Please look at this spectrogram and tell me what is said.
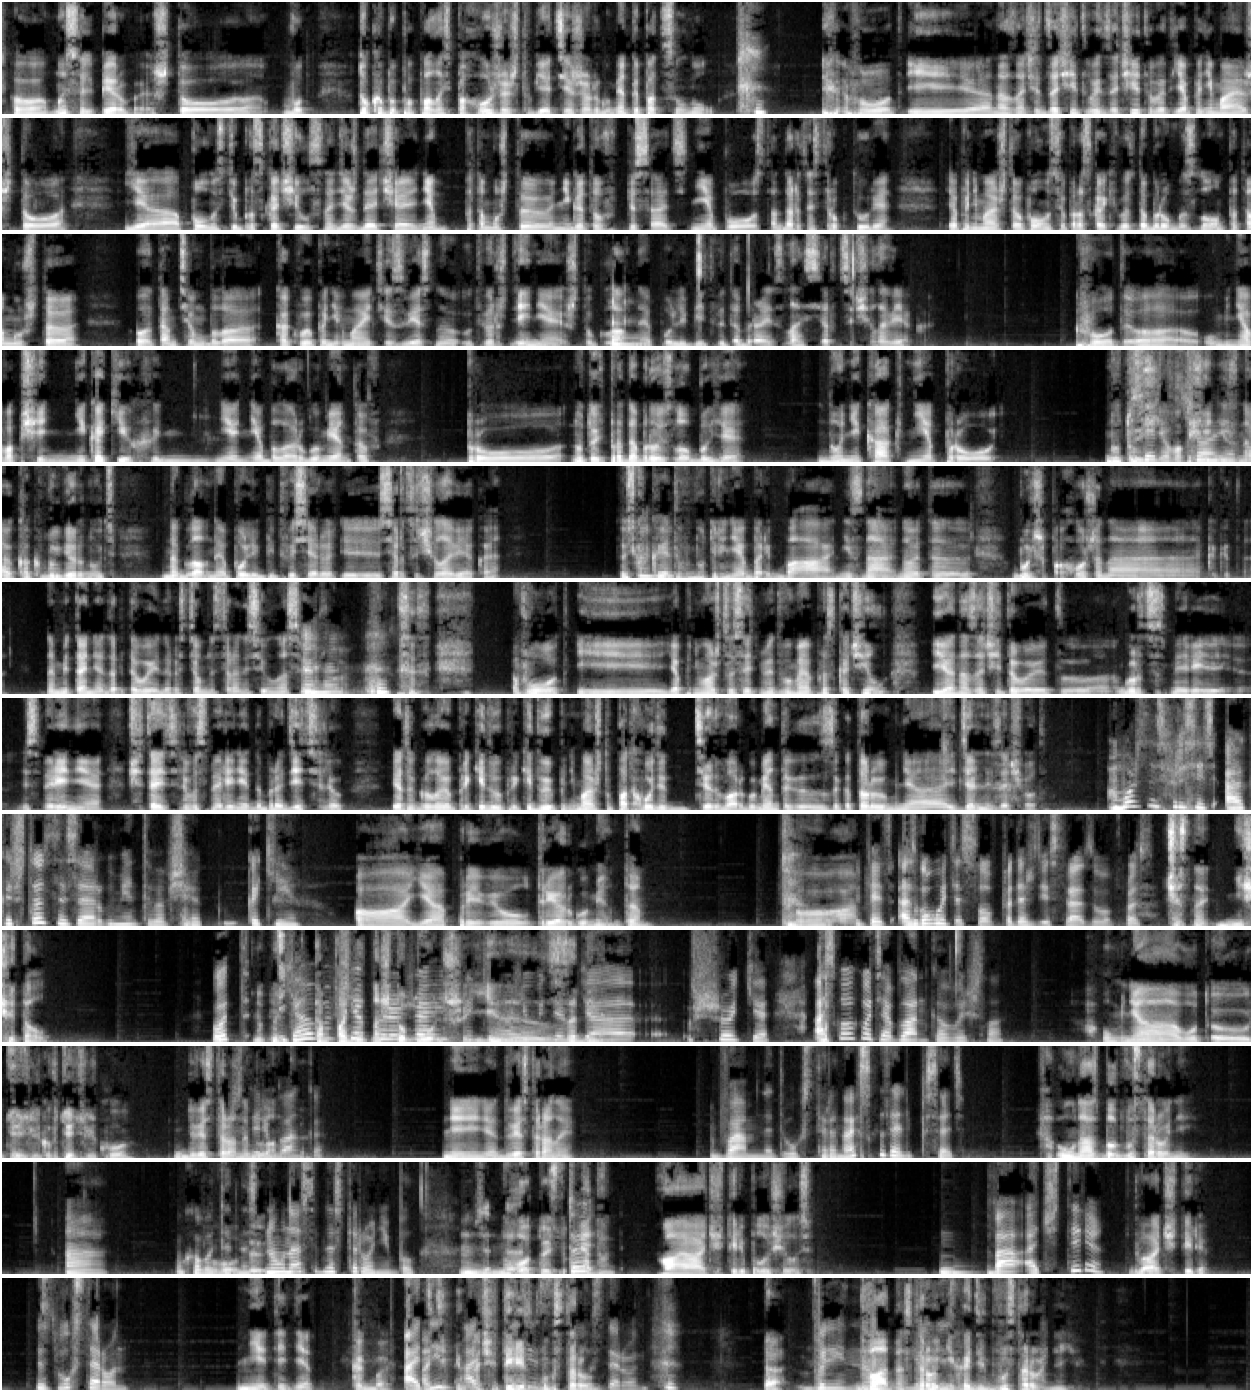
э, мысль первая, что вот только бы попалась похожая, чтобы я те же аргументы подсунул. Вот, и она, значит, зачитывает, зачитывает. Я понимаю, что я полностью проскочил с надеждой и отчаянием, потому что не готов писать не по стандартной структуре. Я понимаю, что я полностью проскакиваю с добром и злом, потому что о, там тема была, как вы понимаете, известное утверждение, что главное поле битвы добра и зла — сердце человека. Вот, э, у меня вообще никаких не, не было аргументов про... Ну, то есть про добро и зло были, но никак не про ну, то есть я вообще человека. не знаю, как вывернуть на главное поле битвы сер... Э, сердца человека. То есть какая-то mm-hmm. внутренняя борьба, не знаю, но это больше похоже на как это на метание Дарта Вейдера с темной стороны силы на светлую. Вот, и я понимаю, что с этими двумя я проскочил, и она зачитывает э, горцы смирения, смирения, считаете ли вы смирение добродетелю? Я так в голове прикидываю, прикидываю и понимаю, что подходят те два аргумента, за которые у меня идеальный зачет. Можно спросить, а что это за аргументы вообще? Какие? А, я привел три аргумента. А... а сколько у тебя слов? Подожди, сразу вопрос. Честно, не считал. Вот ну, то есть, я там понятно, что больше. Я людям, забил. Я в шоке. А сколько у тебя бланка вышло? У меня вот э, тютелька в тютельку две стороны бланка. бланка. Не-не-не, две стороны. Вам на двух сторонах сказали писать? У нас был двусторонний. А, у кого-то вот. одно... Ну, у нас односторонний был. Mm, ну вот, то есть то... у меня 2 А4 получилось. 2 А4? 2 А4. С двух сторон? Нет, нет, нет. Как бы один, один А4 с двух сторон. С двух сторон. Да. Блин, Два ну, односторонних, один двусторонний.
